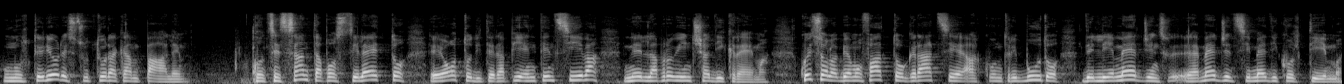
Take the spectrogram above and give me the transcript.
un'ulteriore struttura campale con 60 posti letto e 8 di terapia intensiva nella provincia di Crema. Questo lo abbiamo fatto grazie al contributo degli Emergency, Emergency Medical Team,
